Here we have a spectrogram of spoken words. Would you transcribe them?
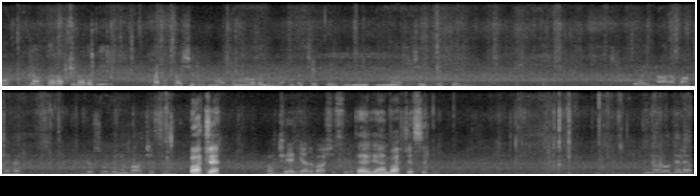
O yan taraf binada bir kadın taşı buldum. O zaman öyle. Burada. Bir mino şey doktor var. Burası yine ara bahçede. Biliyorsun o dönem bahçesi. Bahçe. Bahçe. Dergahın bahçesi. Dergahın bahçesi. Bunlar o dönem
